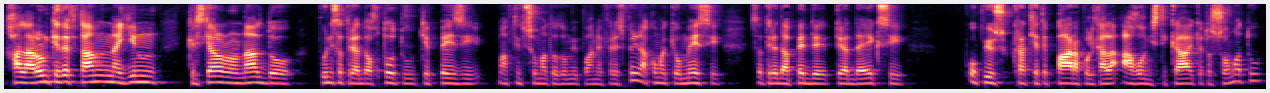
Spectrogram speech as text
χαλαρώνουν και δεν φτάνουν να γίνουν Κριστιανό Ρονάλντο που είναι στα 38 του και παίζει με αυτή τη σωματοδομή που ανέφερες πριν. Ακόμα και ο Μέση στα 35-36, ο οποίος κρατιέται πάρα πολύ καλά αγωνιστικά και το σώμα του.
